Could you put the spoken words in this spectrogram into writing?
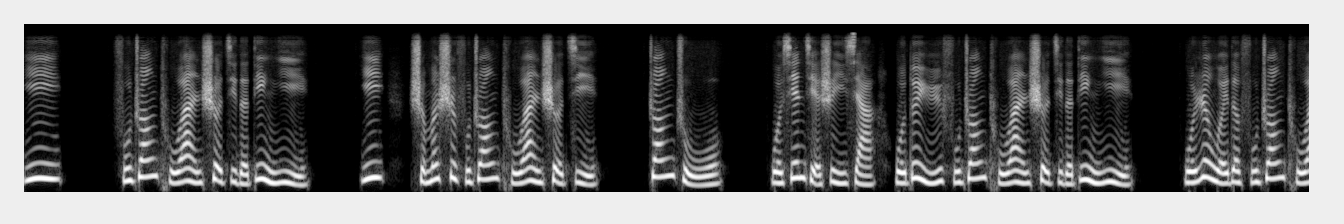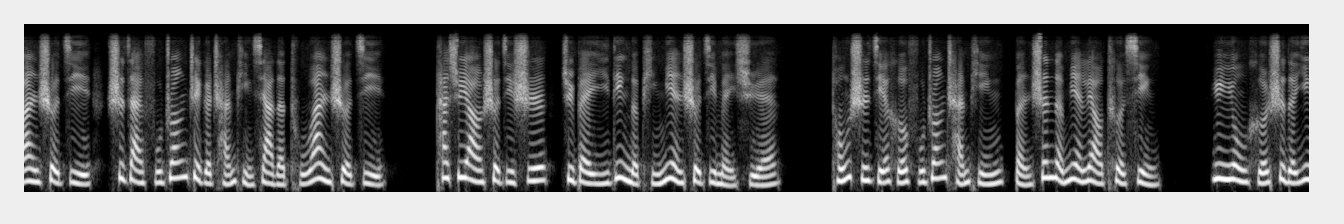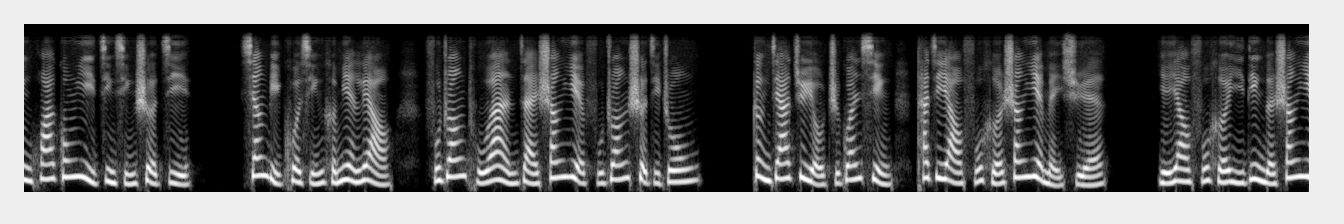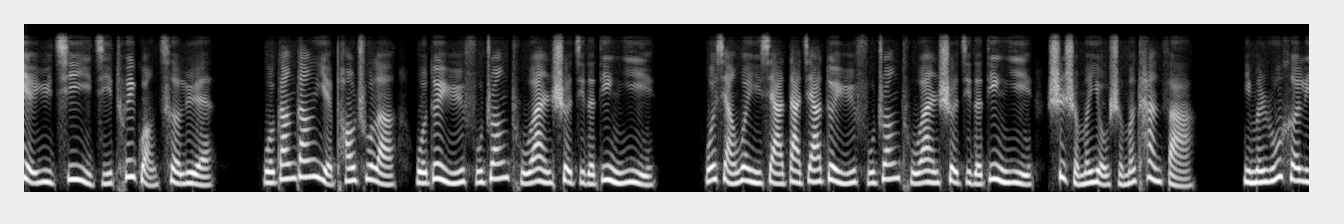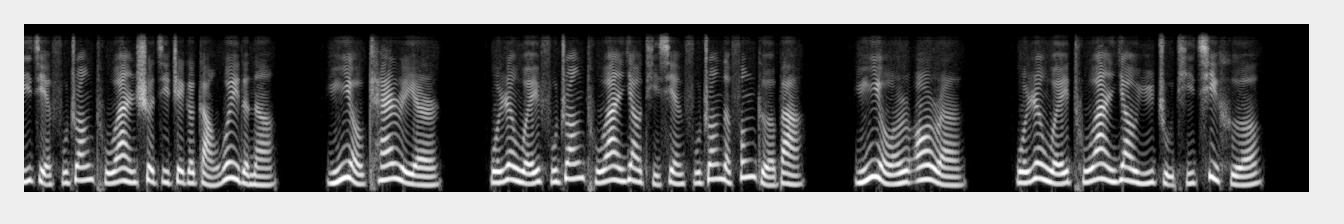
一、服装图案设计的定义。一、什么是服装图案设计？庄主，我先解释一下我对于服装图案设计的定义。我认为的服装图案设计是在服装这个产品下的图案设计，它需要设计师具备一定的平面设计美学，同时结合服装产品本身的面料特性，运用合适的印花工艺进行设计。相比廓形和面料，服装图案在商业服装设计中更加具有直观性，它既要符合商业美学，也要符合一定的商业预期以及推广策略。我刚刚也抛出了我对于服装图案设计的定义，我想问一下大家对于服装图案设计的定义是什么？有什么看法？你们如何理解服装图案设计这个岗位的呢？云友 Carrier，我认为服装图案要体现服装的风格吧。云友 Aura，我认为图案要与主题契合。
